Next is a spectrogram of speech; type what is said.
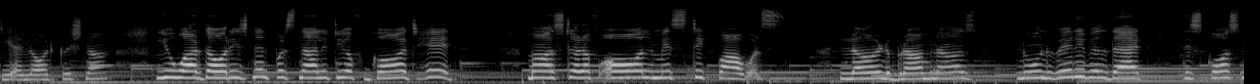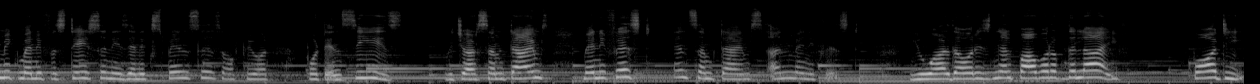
Dear Lord Krishna, you are the original personality of Godhead master of all mystic powers. Learned Brahmanas known very well that this cosmic manifestation is an expanse of your potencies, which are sometimes manifest and sometimes unmanifest. You are the original power of the life, body,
